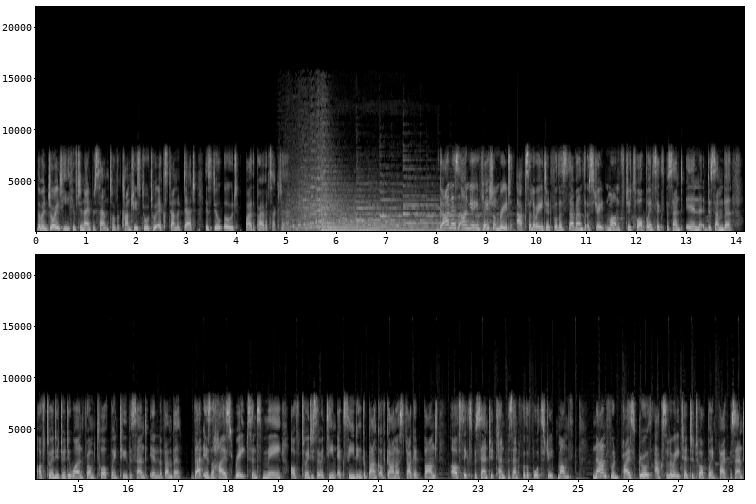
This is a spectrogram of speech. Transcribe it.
The majority, 59% of the country's total external debt, is still owed by the private sector. Ghana's annual inflation rate accelerated for the seventh straight month to 12.6% in December of 2021 from 12.2% in November. That is the highest rate since May of 2017, exceeding the Bank of Ghana's target band of 6% to 10% for the fourth straight month. Non food price growth accelerated to 12.5%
